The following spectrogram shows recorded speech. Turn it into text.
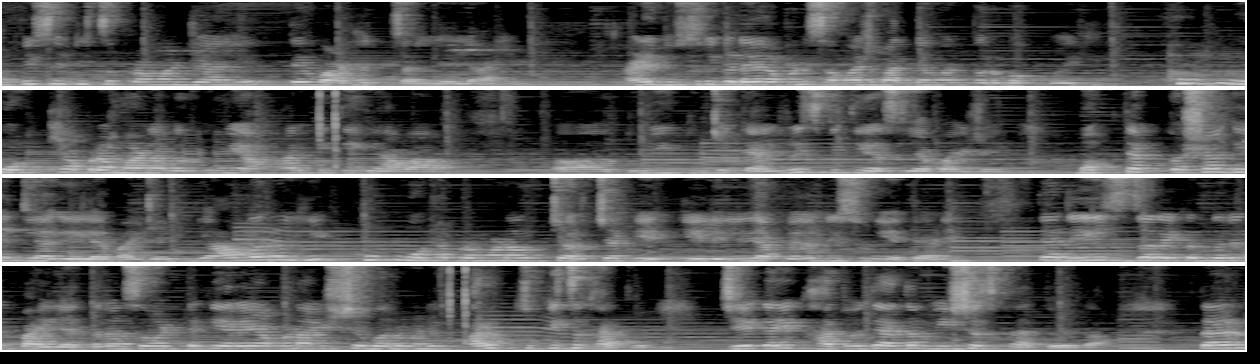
ओबिसिटीचं प्रमाण जे आहे ते वाढत चाललेलं आहे. आणि दुसरीकडे आपण समाज माध्यमांवर बघतोय की खूप मोठ्या प्रमाणावर तुम्ही आहार किती घ्यावा? तुम्ही तुमच्या कॅलरीज किती असल्या पाहिजे? मग त्या कशा घेतल्या गेल्या पाहिजे? यावरही खूप मोठ्या प्रमाणावर चर्चा घे केलेली आपल्याला दिसून येते. आणि त्या रील्स जर एकंदरीत पाहिल्या तर असं वाटतं की अरे आपण आयुष्यभर म्हणजे फारच चुकीचं खातोय. जे काही खातोय ते आता विषच खातोय का? तर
